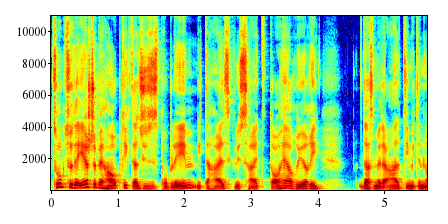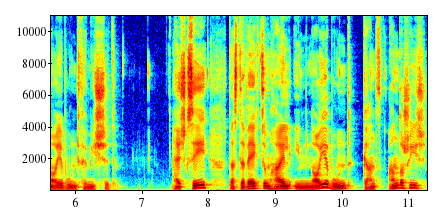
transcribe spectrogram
Zurück zu der ersten Behauptung, dass unser Problem mit der Heilsgewissheit daher rühre, dass wir den alten mit dem neuen Bund vermischen. Hast du gesehen, dass der Weg zum Heil im neuen Bund ganz anders ist,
